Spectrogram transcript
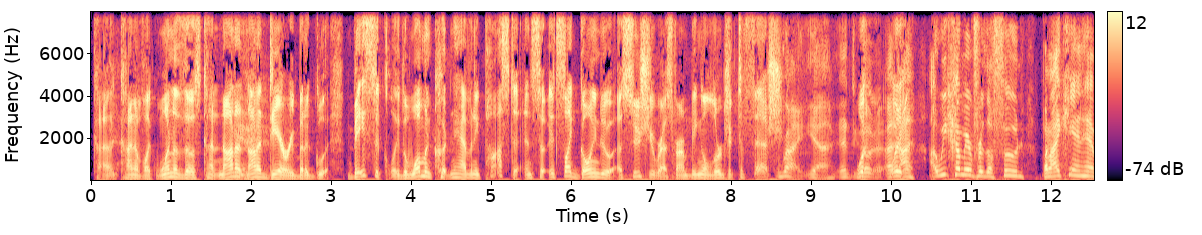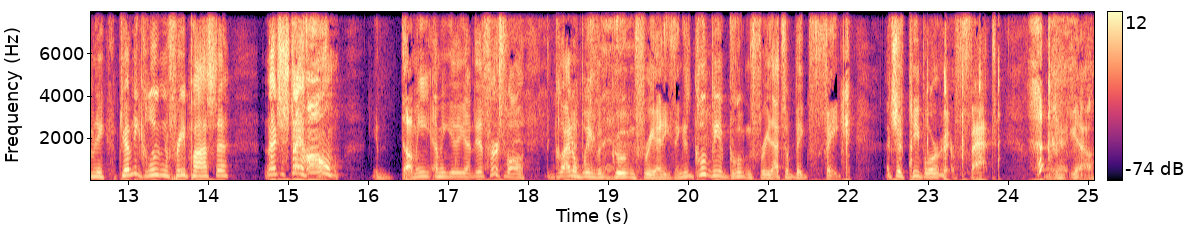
kind of like one of those kind not a not a dairy, but a glu- basically the woman couldn't have any pasta, and so it's like going to a sushi restaurant being allergic to fish. Right, yeah. It- What- what- I- I- we come here for the food, but I can't have any. Do you have any gluten free pasta? No, just stay home, you dummy. I mean, you- you- first of all, I don't believe in gluten free anything. Gluten being gluten free. That's a big fake. That's just people who are fat. you know,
